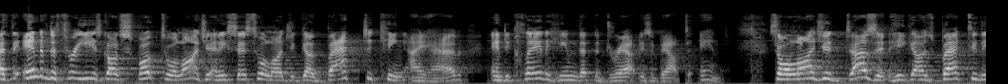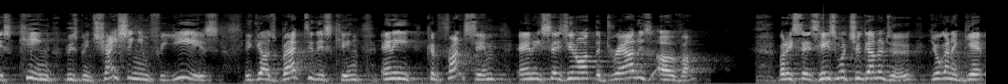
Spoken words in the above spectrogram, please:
At the end of the three years, God spoke to Elijah and he says to Elijah, go back to King Ahab and declare to him that the drought is about to end. So Elijah does it. He goes back to this king who's been chasing him for years. He goes back to this king and he confronts him and he says, you know what? The drought is over. But he says, here's what you're going to do. You're going to get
